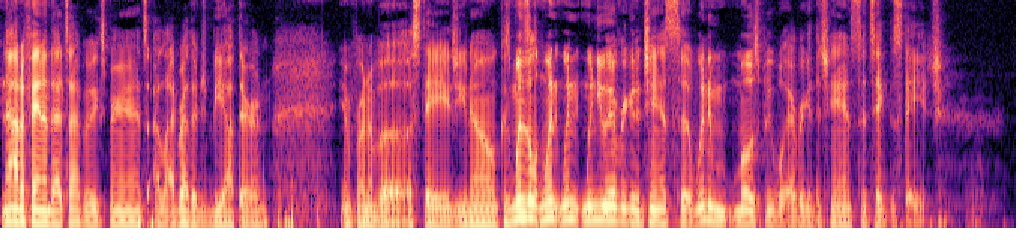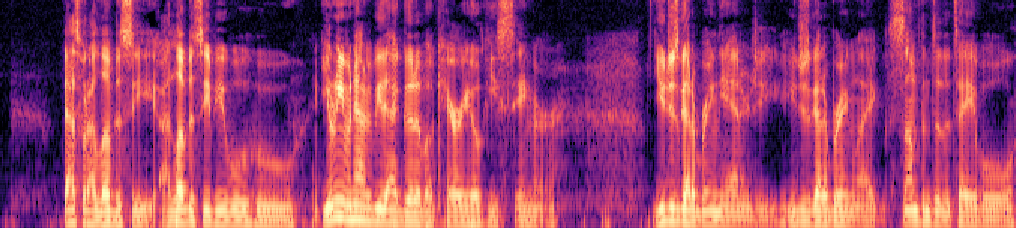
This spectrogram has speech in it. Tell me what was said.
Not a fan of that type of experience. I- I'd rather just be out there in, in front of a, a stage, you know. Because when's when when when you ever get a chance to? When do most people ever get the chance to take the stage? That's what I love to see. I love to see people who you don't even have to be that good of a karaoke singer. You just got to bring the energy. You just got to bring like something to the table.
